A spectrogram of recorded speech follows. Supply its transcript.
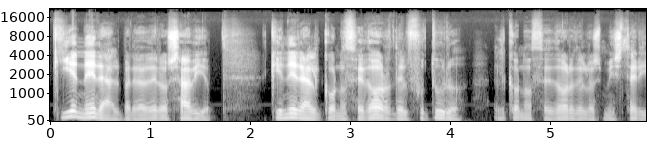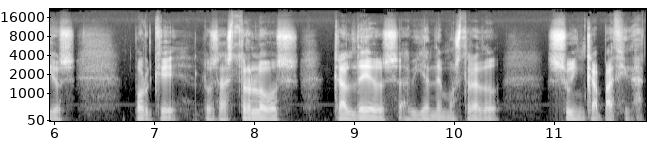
quién era el verdadero sabio, quién era el conocedor del futuro, el conocedor de los misterios, porque los astrólogos caldeos habían demostrado su incapacidad.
